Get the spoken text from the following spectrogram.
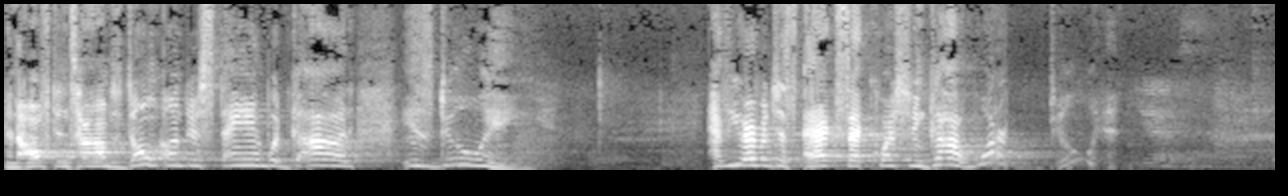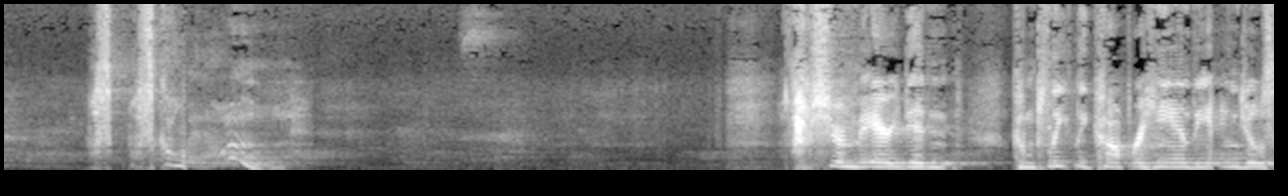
And oftentimes don't understand what God is doing. Have you ever just asked that question, God, what are? What's, going on? I'm sure Mary didn't completely comprehend the angel's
